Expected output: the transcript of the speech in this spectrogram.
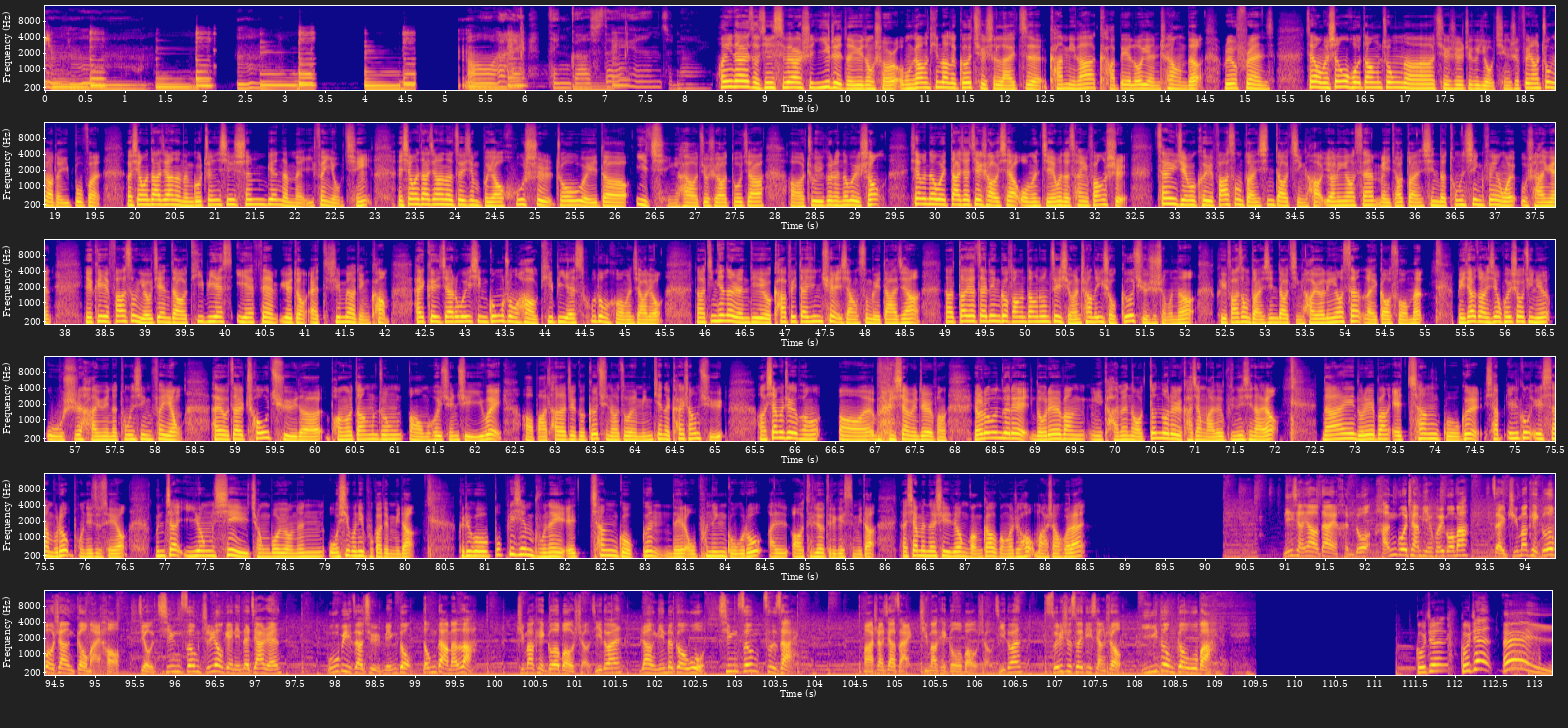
Mm-hmm. Mm-hmm. Oh, think I'll stay in tonight. 欢迎大家走进四月二十一日的悦动首尔。我们刚刚听到的歌曲是来自卡米拉·卡贝罗演唱的《Real Friends》。在我们生活当中呢，其实这个友情是非常重要的一部分。那希望大家呢能够珍惜身边的每一份友情，也希望大家呢最近不要忽视周围的疫情，还有就是要多加啊注意个人的卫生。下面呢为大家介绍一下我们节目的参与方式。参与节目可以发送短信到井号幺零幺三，每条短信的通信费用为五十韩元，也可以发送邮件到 tbs efm 悦动 at gmail 点 com，还可以加入微信公众号 tbs 互动和我们交流。那今天的人迪有咖啡代金券想送给大家。那大家在练歌房当中最喜欢唱的一首歌曲是什么呢？可以发送短信到井号幺零幺三来告诉我们。每条短信会收取您五十韩元的通信费用。还有在抽取的朋友当中啊，我们会选取一位啊，把他的这个歌曲呢作为明天的开场曲。好，下面这位朋友 哦，不是下面这位朋友，여러분들의노래방이가면어떤노래를가장많이부르시나요 나의 노래방 애창곡을 샵 1013으로 보내주세요. 문자 이용 시 정보료는 50원이 부과됩니다. 그리고 뽑히신 분의 애창곡은 내일 오프닝 곡으로 알, 어, 들려드리겠습니다. 다시 한번 다시 이동 광고 광고 之后马上回来。 你想要带很多韩国产品回国吗？在 Gmarket Global 上购买后， 就轻松直邮给您的家人，不必再去明洞东大门了。Gmarket Global 手机端，让您的购物轻松自在。马上下载 Gmarket Global 手机端，随时随地享受移动购物吧。古筝，古筝，嘿！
